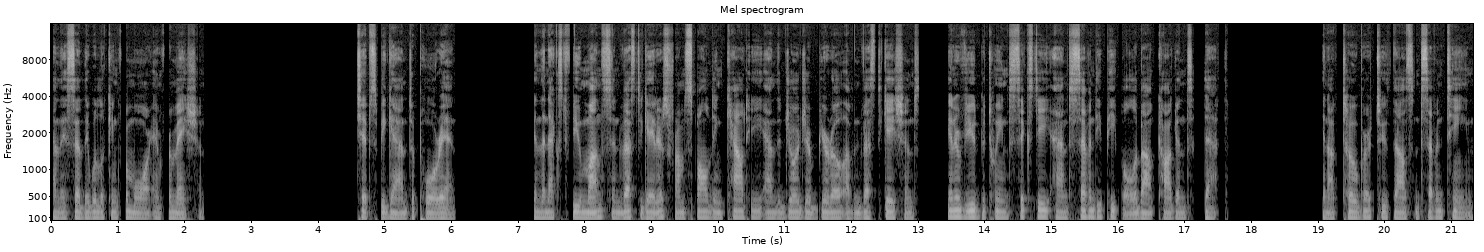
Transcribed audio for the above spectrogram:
and they said they were looking for more information. Tips began to pour in. In the next few months, investigators from Spalding County and the Georgia Bureau of Investigations interviewed between 60 and 70 people about Coggins' death. In October 2017,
